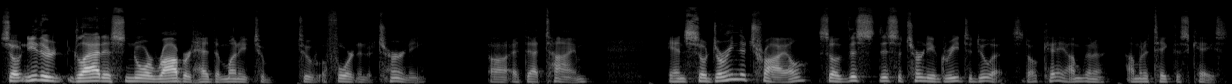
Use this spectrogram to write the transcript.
So neither Gladys nor Robert had the money to, to afford an attorney uh, at that time. And so during the trial, so this, this attorney agreed to do it. Said, okay, I'm going to I'm going to take this case.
